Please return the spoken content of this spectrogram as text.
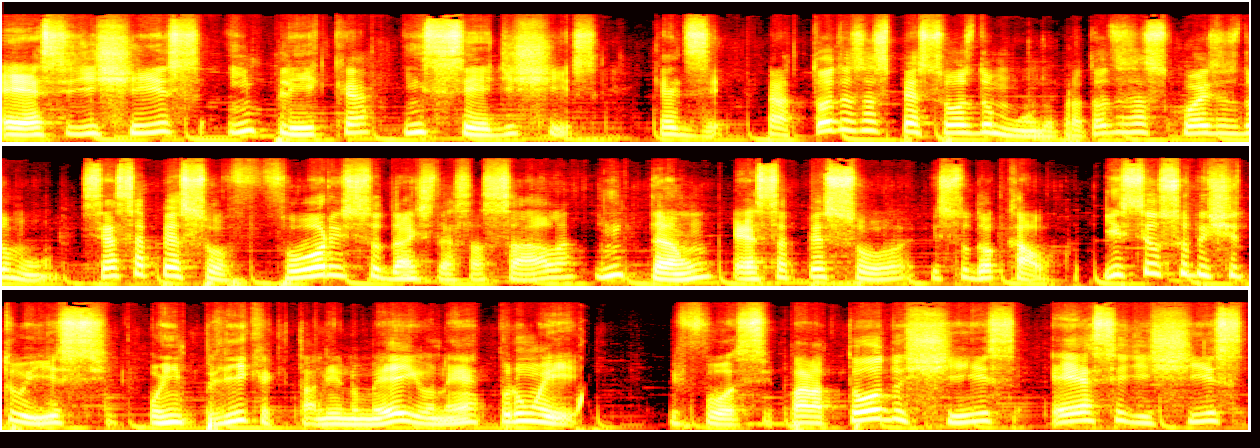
S de X implica em C de X. Quer dizer, para todas as pessoas do mundo, para todas as coisas do mundo. Se essa pessoa for estudante dessa sala, então essa pessoa estudou cálculo. E se eu substituísse o implica, que está ali no meio, né, por um E? E fosse para todo x, S de x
